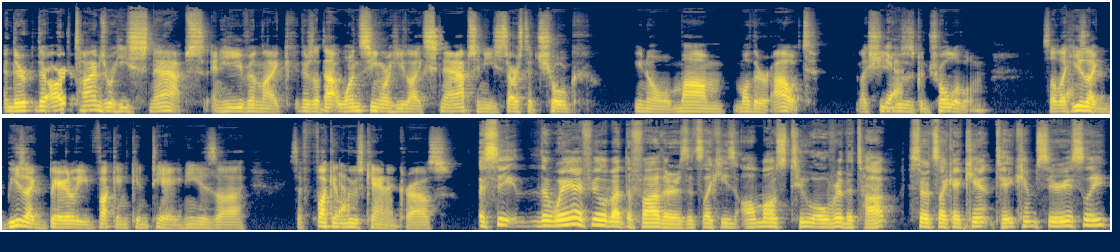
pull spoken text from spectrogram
And there there are times where he snaps and he even like there's that one scene where he like snaps and he starts to choke, you know, mom, mother out. Like she yeah. loses control of him. So like yeah. he's like he's like barely fucking contained. He is uh he's a fucking yeah. loose cannon, Kraus. Uh, see, the way I feel about the father is it's like he's almost too over the top. So it's like I can't take him seriously.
